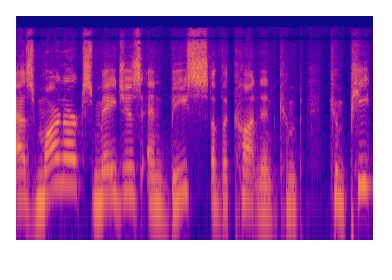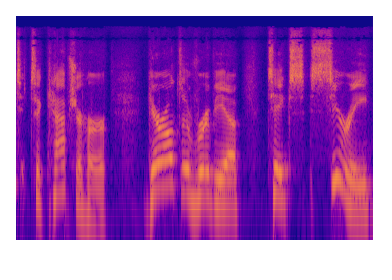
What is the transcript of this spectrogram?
As monarchs, mages, and beasts of the continent com- compete to capture her, Geralt of Rivia takes Ciri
